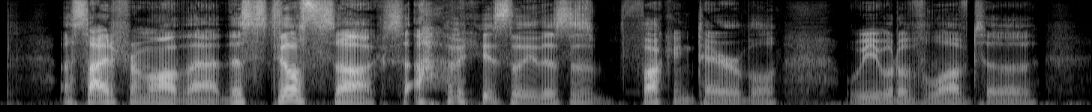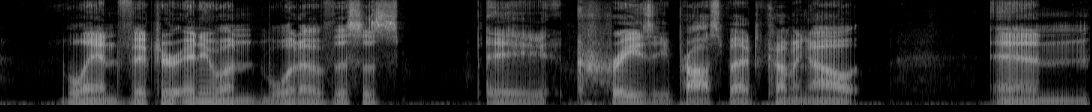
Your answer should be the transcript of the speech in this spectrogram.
aside from all that, this still sucks. Obviously, this is fucking terrible. We would have loved to land Victor. Anyone would have. This is a crazy prospect coming out and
